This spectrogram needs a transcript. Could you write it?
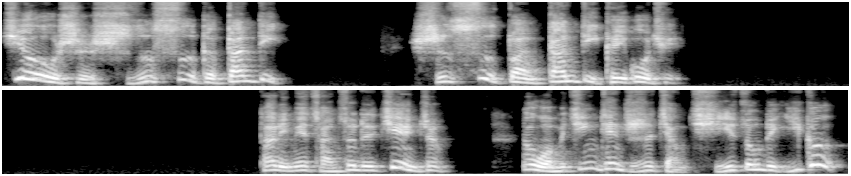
就是十四个干地，十四段干地可以过去，它里面产生的见证。那我们今天只是讲其中的一个。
